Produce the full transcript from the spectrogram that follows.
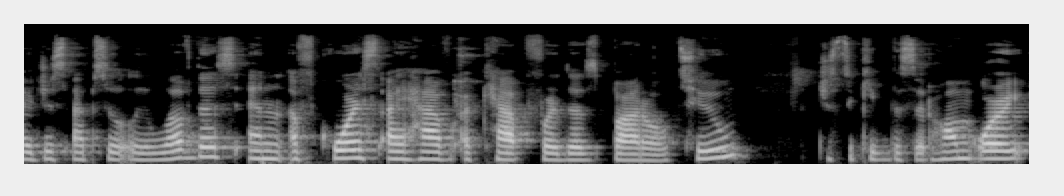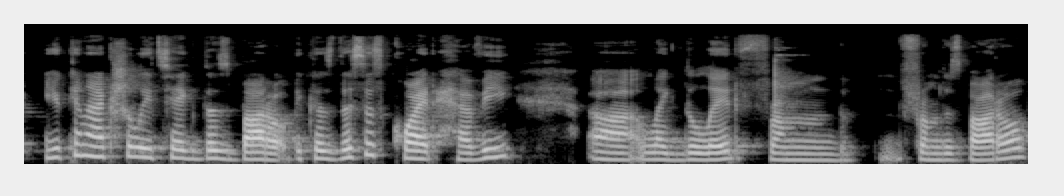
I just absolutely love this. And of course, I have a cap for this bottle too, just to keep this at home. Or you can actually take this bottle because this is quite heavy, uh, like the lid from, from this bottle.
